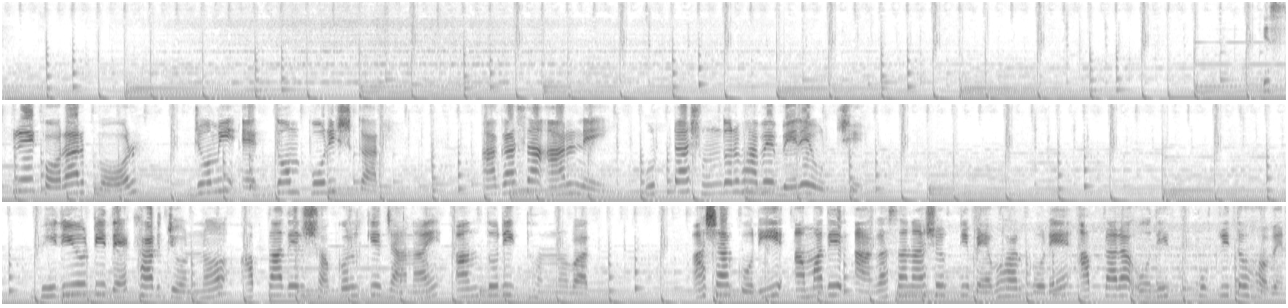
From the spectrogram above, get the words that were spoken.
স্প্রে করার পর জমি একদম পরিষ্কার। আগাছা আর নেই। ভুট্টা সুন্দরভাবে বেড়ে উঠছে। ভিডিওটি দেখার জন্য আপনাদের সকলকে জানাই আন্তরিক ধন্যবাদ। আশা করি আমাদের আগাছানাশকটি ব্যবহার করে আপনারা অধিক উপকৃত হবেন।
